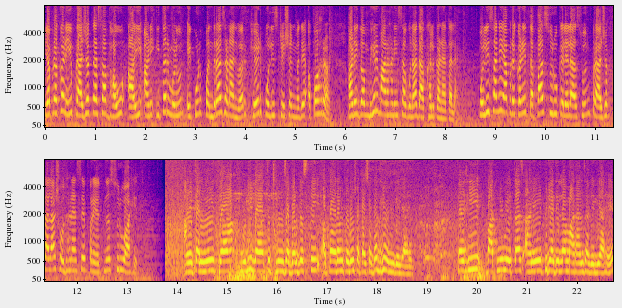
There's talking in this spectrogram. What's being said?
या प्रकरणी प्राजक्ताचा भाऊ आई आणि इतर मिळून एकूण पंधरा जणांवर खेड पोलीस स्टेशनमध्ये अपहरण आणि गंभीर मारहाणीचा गुन्हा दाखल करण्यात आलाय. पोलिसांनी या प्रकरणी तपास सुरू केलेला असून प्राजक्ताला शोधण्याचे प्रयत्न सुरू आहेत. आणि त्यांनी त्या मुलीला तिथून जबरदस्ती अपहरण करून स्वतःसोबत घेऊन गेले आहेत. तर ही बातमी मिळताच आणि फिर्यादीला मारहाण झालेली आहे.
